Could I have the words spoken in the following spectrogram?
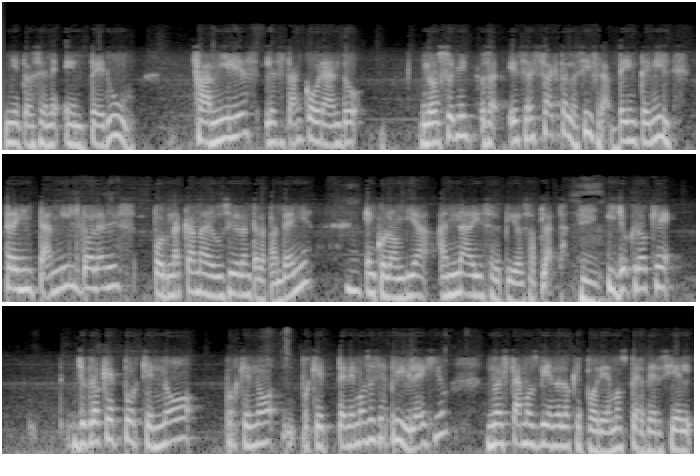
mientras en, Perú, familias les están cobrando no soy, o sea, es exacta la cifra, 20 mil, 30 mil dólares por una cama de UCI durante la pandemia. Mm. En Colombia a nadie se le pidió esa plata. Y yo creo que yo creo que porque no porque no porque tenemos ese privilegio no estamos viendo lo que podríamos perder si el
